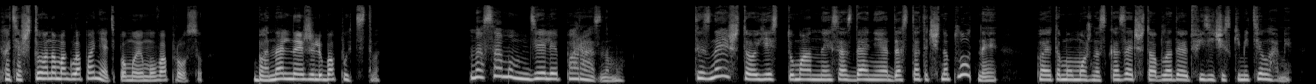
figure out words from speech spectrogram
Хотя что она могла понять по моему вопросу? Банальное же любопытство. На самом деле, по-разному. Ты знаешь, что есть туманные создания достаточно плотные, поэтому можно сказать, что обладают физическими телами —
